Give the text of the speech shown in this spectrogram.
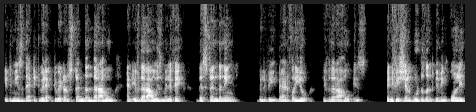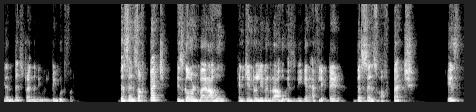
it means that it will activate or strengthen the Rahu. And if the Rahu is malefic, the strengthening will be bad for you. If the Rahu is beneficial, good result giving, only then the strengthening will be good for you. The sense of touch is governed by Rahu. And generally when Rahu is weak and afflicted, the sense of touch is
